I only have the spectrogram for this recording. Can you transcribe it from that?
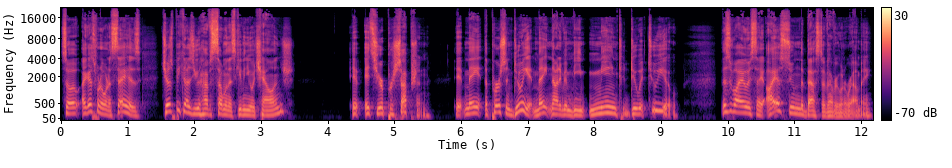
So I guess what I want to say is just because you have someone that's giving you a challenge, it, it's your perception. It may, the person doing it may not even be mean to do it to you. This is why I always say, I assume the best of everyone around me.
